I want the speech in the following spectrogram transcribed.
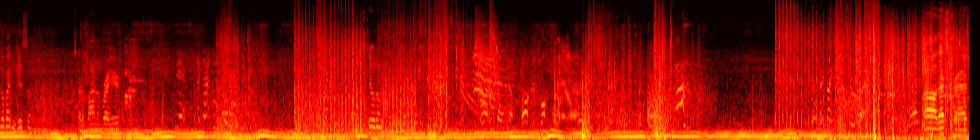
Go back and get some. Just gotta find them right here. Just killed him. Oh, that's trash.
